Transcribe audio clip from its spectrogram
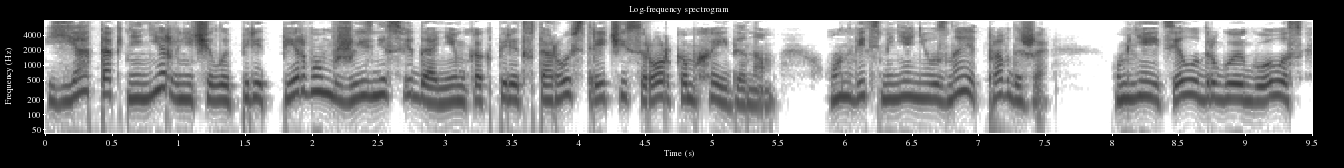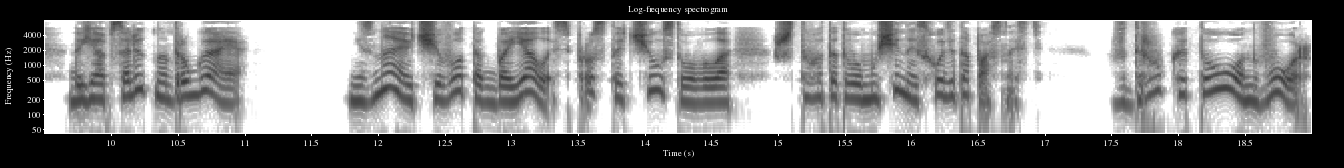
Я так не нервничала перед первым в жизни свиданием, как перед второй встречей с Рорком Хейденом. Он ведь меня не узнает, правда же? У меня и тело другой голос, да я абсолютно другая. Не знаю, чего так боялась, просто чувствовала, что от этого мужчины исходит опасность. Вдруг это он, вор?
